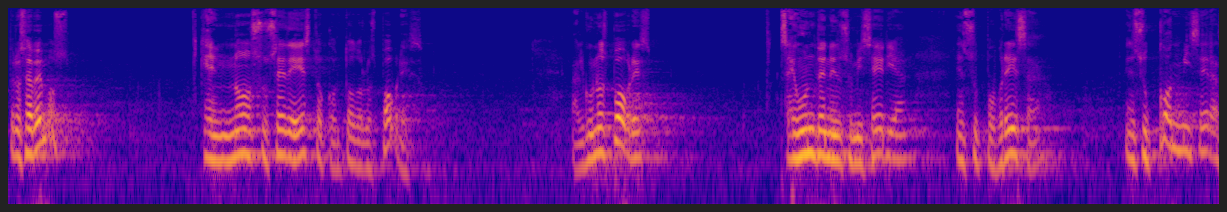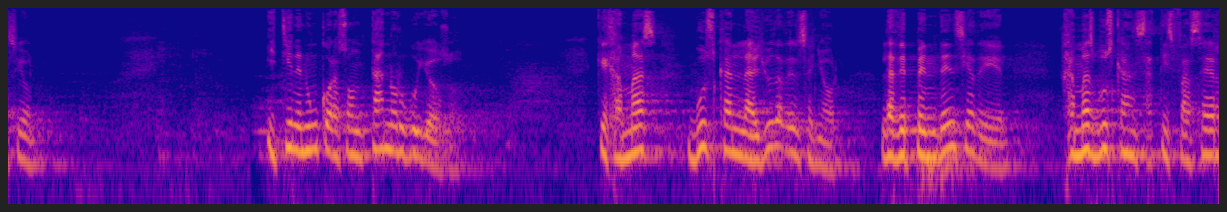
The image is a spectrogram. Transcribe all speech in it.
Pero sabemos que no sucede esto con todos los pobres. Algunos pobres se hunden en su miseria, en su pobreza, en su conmiseración y tienen un corazón tan orgulloso que jamás buscan la ayuda del Señor, la dependencia de Él, jamás buscan satisfacer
